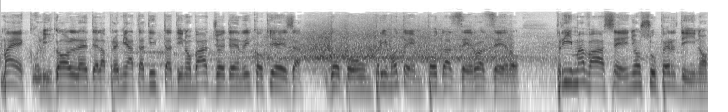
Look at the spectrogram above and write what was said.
Ma eccoli gol della premiata ditta Dino Baggio ed Enrico Chiesa dopo un primo tempo da 0 a 0. Prima va a segno Superdino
